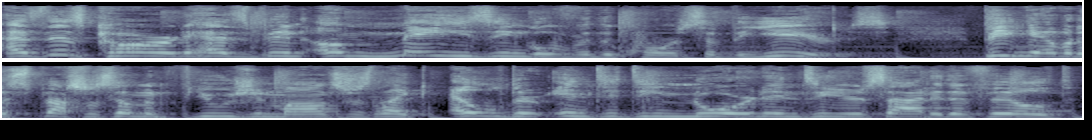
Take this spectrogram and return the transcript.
as this card has been amazing over the course of the years. Being able to special summon fusion monsters like Elder Entity Nord into your side of the field.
